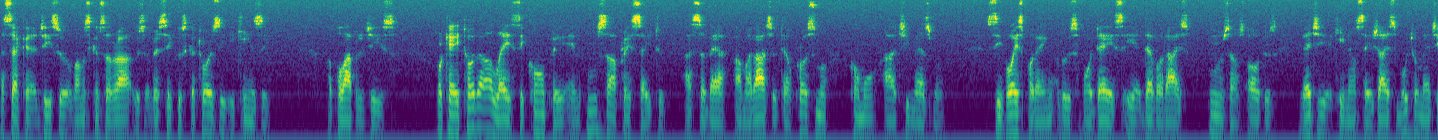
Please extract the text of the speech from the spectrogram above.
Acerca disso, vamos considerar os versículos 14 e 15. A palavra diz: Porque toda a lei se cumpre em um só preceito, a saber, amarás o teu próximo como a ti mesmo. Se vós, porém, vos mordeis e devorais uns aos outros, vede que não sejais mutuamente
